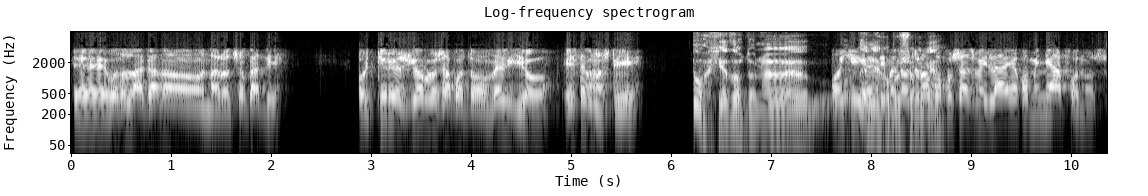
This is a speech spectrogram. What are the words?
Ε, εγώ θέλω να κάνω να ρωτήσω κάτι. Ο κύριος Γιώργος από το Βέλγιο, είστε γνωστοί; Όχι, εδώ τον. Ε, Όχι, δεν γιατί έχω με τον προσωπικά. τρόπο που σας μιλάει έχω μείνει άφωνος.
